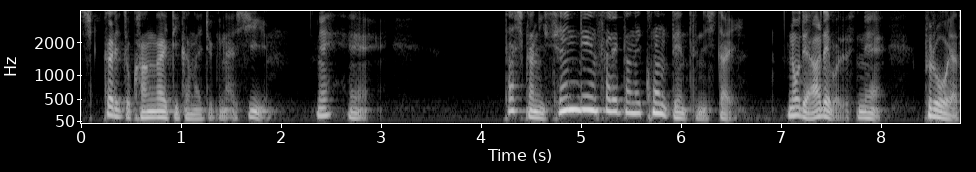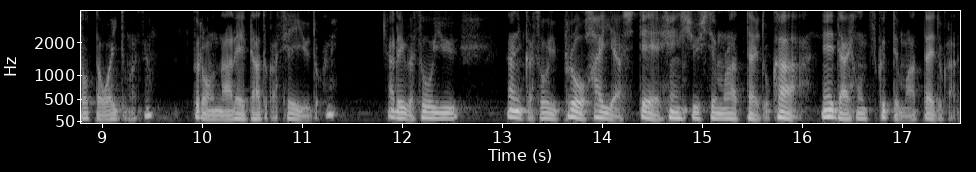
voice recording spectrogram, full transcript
しっかりと考えていかないといけないし、ね、えー、確かに洗練されたね、コンテンツにしたいのであればですね、プロを雇った方がいいと思いますよ。プロのナレーターとか声優とかね。あるいはそういう何かそういうプロをハイヤーして編集してもらったりとか、ね、台本作ってもらったりとか、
